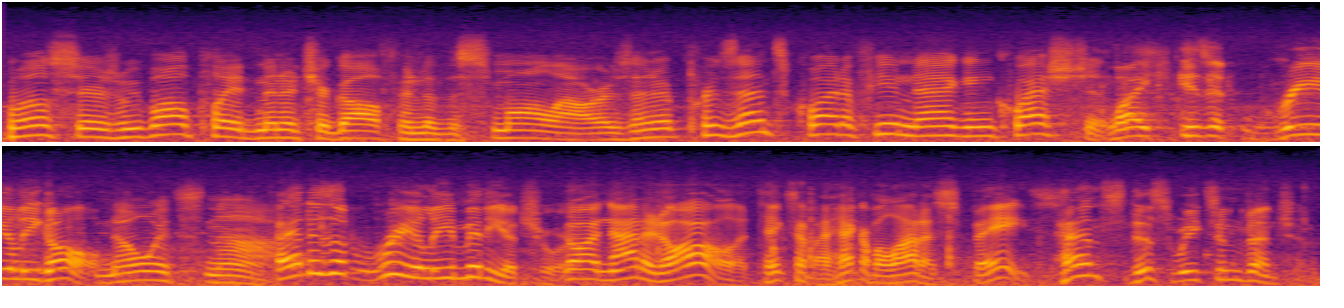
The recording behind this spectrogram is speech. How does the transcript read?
Well, sirs, we've all played miniature golf into the small hours, and it presents quite a few nagging questions. Like, is it really golf? No, it's not. And is it really miniature? No, not at all. It takes up a heck of a lot of space. Hence this week's invention.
